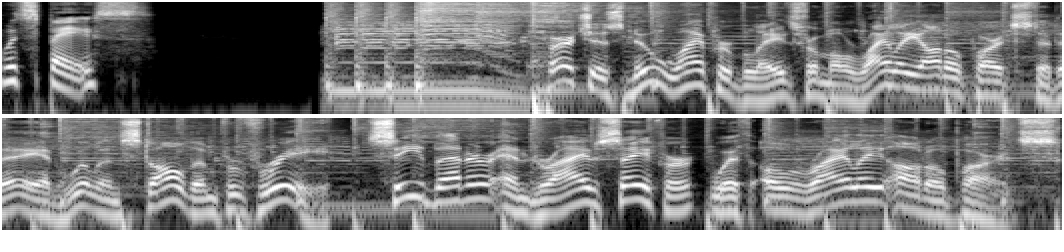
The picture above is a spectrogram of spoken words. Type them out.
with space. Purchase new wiper blades from O'Reilly Auto Parts today and we'll install them for free. See better and drive safer with O'Reilly Auto Parts.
